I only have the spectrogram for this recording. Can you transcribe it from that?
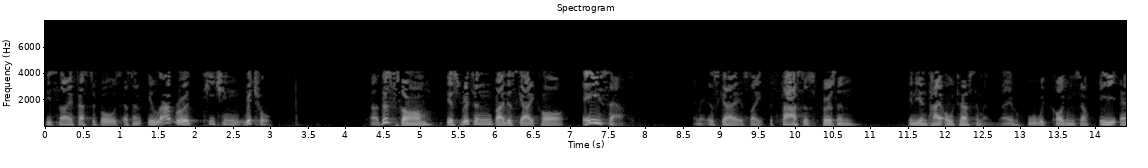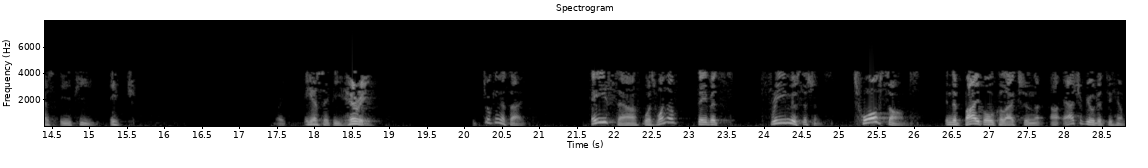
designed festivals as an elaborate teaching ritual. Uh, this psalm is written by this guy called Asaph. I mean, this guy is like the fastest person in the entire Old Testament, right? Who would call himself ASAP H. Like ASAP, Harry. Joking aside, Asaph was one of David's three musicians. 12 Psalms in the Bible collection are attributed to him.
